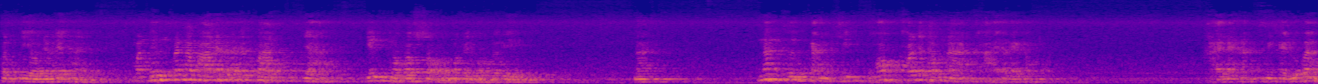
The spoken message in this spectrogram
คนเดียวในประเทศไทยมันถึงรัฐบาลและรัฐบาลอยากยึดทกสมาเป็นของตัวเองนะนั่นคือการคิดเพราะเขาจะทำนาขายอะไรครับ ขายอะไรฮะมีใครรู้บ้าง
